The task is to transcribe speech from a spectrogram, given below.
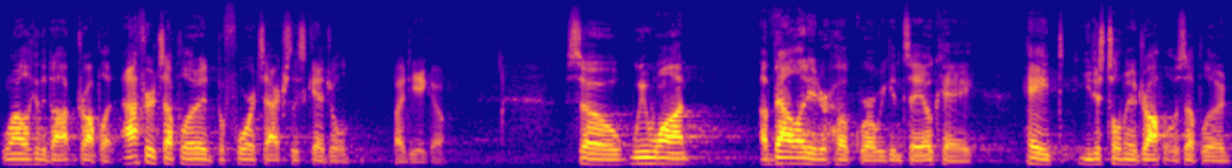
We want to look at the droplet after it's uploaded, before it's actually scheduled by Diego. So we want a validator hook where we can say, okay, hey, you just told me a droplet was uploaded.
